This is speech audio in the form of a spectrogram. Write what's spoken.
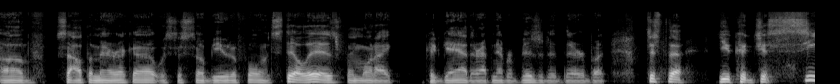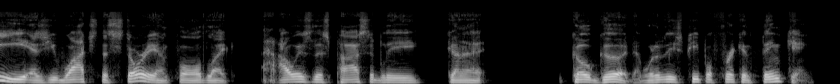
of South America. It was just so beautiful and still is, from what I could gather. I've never visited there, but just the you could just see as you watch the story unfold, like how is this possibly gonna go good? What are these people freaking thinking?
